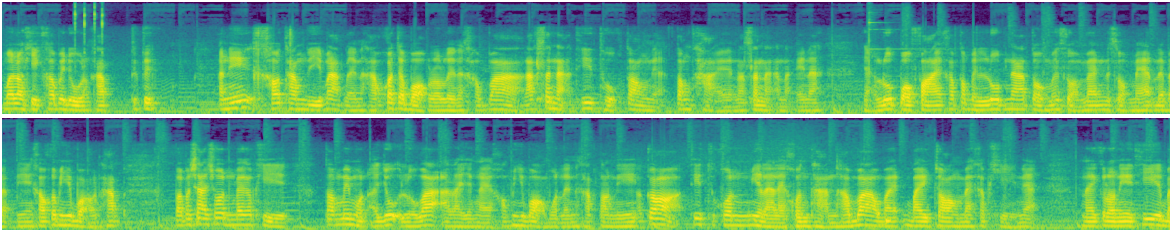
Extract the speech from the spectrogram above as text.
เมื่อเราคลิกเข้าไปดูนะครับตึกๆ อันนี้เขาทำดีมากเลยนะครับ ก็จะบอกเราเลยนะครับว่าลักษณะที่ถูกต้องเนี่ยต้องถ่ายลักษณะไหนนะ อย่างรูปโปรไฟล์ครับต้องเป็นรูปหน้าตรงไม่สวมแว่นไม่สวมแมสอะไรแบบนี้เขาก็มีบอกนะครับบัตรประชาชนใบขับขี่ต้องไม่หมดอายุหรือว่าอะไรยังไงเขามีบอกหมดเลยนะครับ ตอนนี้แล้วก็ที่ทุกคนมีหลาย ๆ คนถามครับว่าใบใบจองใบขับขี่เนี่ยในกรณีที่ใบ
